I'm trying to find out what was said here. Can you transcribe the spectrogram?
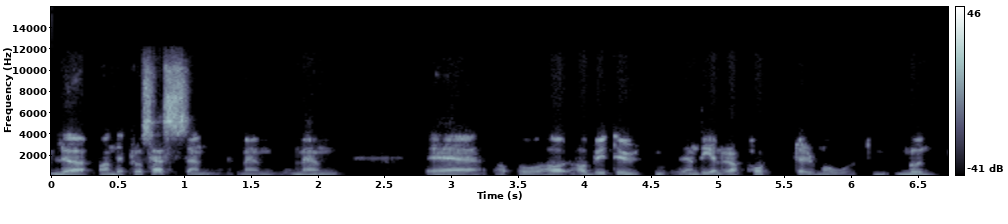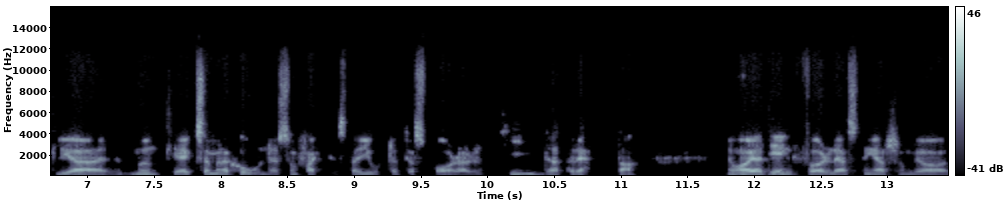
löpande processen men, mm. men eh, och har, har bytt ut en del rapporter mot muntliga, muntliga examinationer som faktiskt har gjort att jag sparar tid att rätta. Nu har jag ett gäng mm. föreläsningar som jag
